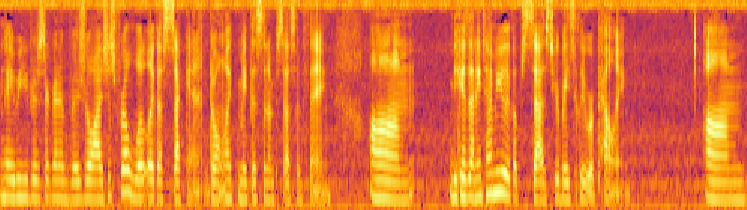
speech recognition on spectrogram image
maybe you just are gonna visualize just for a little, like a second. Don't like make this an obsessive thing, um, because anytime you like obsess, you're basically repelling. Um,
